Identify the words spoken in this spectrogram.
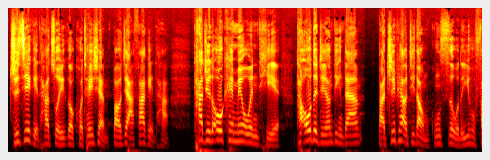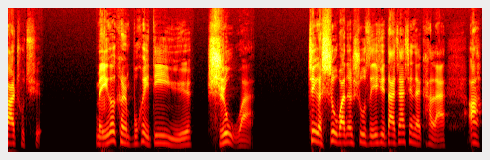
直接给他做一个 quotation 报价发给他，他觉得 OK 没有问题，他 order 这张订单，把支票寄到我们公司，我的衣服发出去，每一个客人不会低于十五万。这个十五万的数字，也许大家现在看来啊，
